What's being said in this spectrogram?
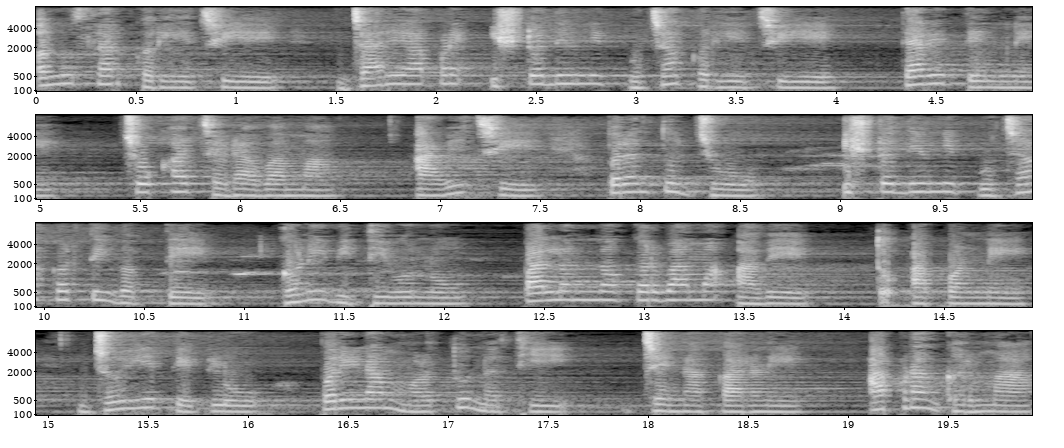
અનુસાર કરીએ છીએ. જ્યારે આપણે ઈષ્ટદેવની પૂજા કરીએ છીએ, ત્યારે તેમને ચોખા ચડાવવામાં આવે છે. પરંતુ જો ઈષ્ટદેવની પૂજા કરતી વખતે ઘણી વિધિઓનું પાલન ન કરવામાં આવે, તો આપણને જોઈએ તેટલું પરિણામ મળતું નથી, જેના કારણે આપણા ઘરમાં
